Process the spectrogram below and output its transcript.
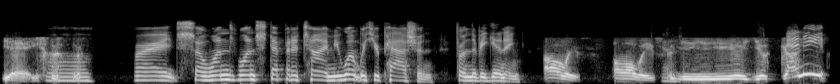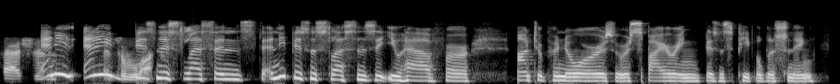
yay! Uh, right. So one one step at a time. You went with your passion from the beginning. Always, Always, yeah. you, you, you got any, passion. Any any business lessons? Any business lessons that you have for entrepreneurs or aspiring business people listening?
